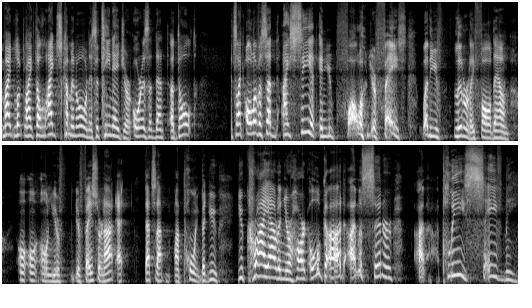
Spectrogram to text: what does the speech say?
might look like the lights coming on as a teenager or as an adult. It's like all of a sudden I see it and you fall on your face, whether you literally fall down on, on your, your face or not. That's not my point. But you, you cry out in your heart, Oh God, I'm a sinner. I'm, please save me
